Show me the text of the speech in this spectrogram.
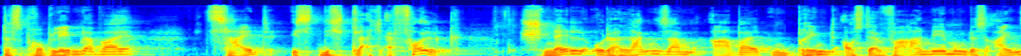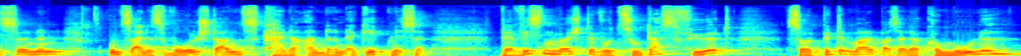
Das Problem dabei, Zeit ist nicht gleich Erfolg. Schnell oder langsam arbeiten bringt aus der Wahrnehmung des Einzelnen und seines Wohlstands keine anderen Ergebnisse. Wer wissen möchte, wozu das führt, soll bitte mal bei seiner Kommune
